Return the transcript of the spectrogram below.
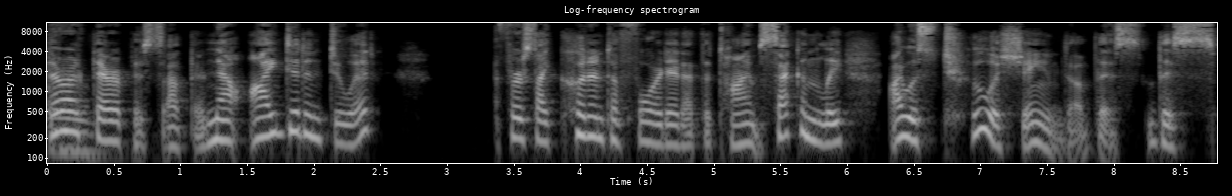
There mm. are therapists out there. Now, I didn't do it. First, I couldn't afford it at the time. Secondly, I was too ashamed of this, this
